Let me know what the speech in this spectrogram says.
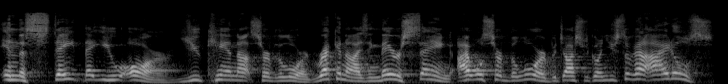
In the state that you are, you cannot serve the Lord. Recognizing they are saying, I will serve the Lord, but Joshua's going, You still got idols.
